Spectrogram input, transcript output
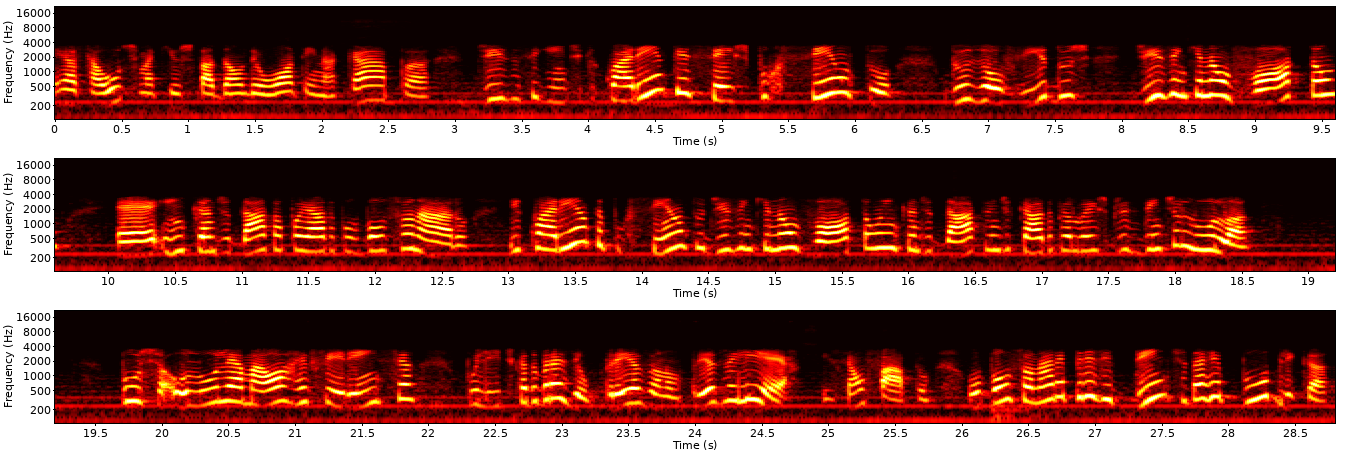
essa última que o Estadão deu ontem na capa, diz o seguinte, que 46% dos ouvidos dizem que não votam é, em candidato apoiado por Bolsonaro. E 40% dizem que não votam em candidato indicado pelo ex-presidente Lula. Puxa, o Lula é a maior referência política do Brasil. Preso ou não preso, ele é. Isso é um fato. O Bolsonaro é presidente da República.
